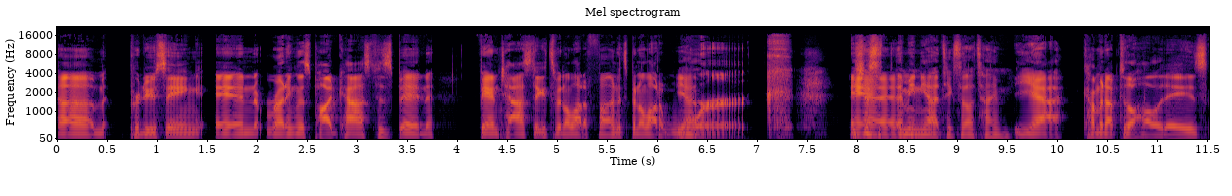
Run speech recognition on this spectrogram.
Um, producing and running this podcast has been fantastic. It's been a lot of fun. It's been a lot of Yeah. work. it's just, I mean, yeah, it takes a lot of time. yeah, coming up to the holidays,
